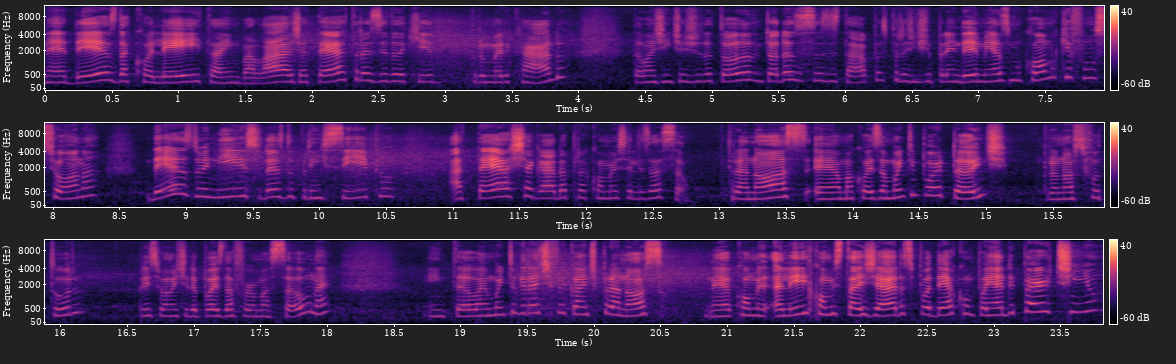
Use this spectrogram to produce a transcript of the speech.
né, desde a colheita, a embalagem, até a trazida aqui para o mercado. Então a gente ajuda todo, em todas essas etapas para a gente aprender mesmo como que funciona, desde o início, desde o princípio, até a chegada para a comercialização. Para nós é uma coisa muito importante para o nosso futuro, principalmente depois da formação, né? Então é muito gratificante para nós, né, como, ali como estagiários, poder acompanhar de pertinho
